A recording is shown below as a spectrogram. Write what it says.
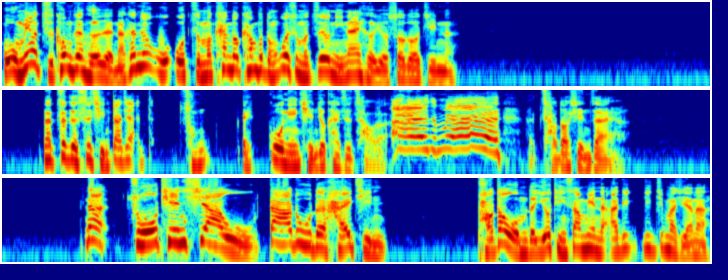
我没有指控任何人啊，但是我我怎么看都看不懂，为什么只有你那一盒有瘦肉精呢？那这个事情大家从哎过年前就开始吵了，哎怎么样？吵到现在啊？那昨天下午大陆的海警跑到我们的游艇上面的啊，你你金马贤呐？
